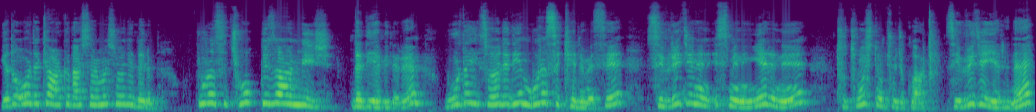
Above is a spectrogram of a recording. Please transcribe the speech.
Ya da oradaki arkadaşlarıma şöyle derim. Burası çok güzelmiş de diyebilirim. Burada söylediğim burası kelimesi Sivrice'nin isminin yerini tutmuştur çocuklar. Sivrice yerine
